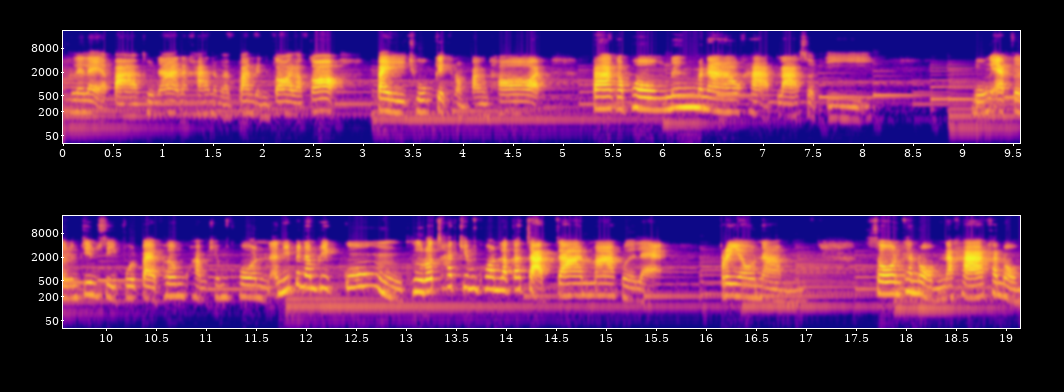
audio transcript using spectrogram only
เขาเรียกอะไรอะปลาทูน่านะคะนำมาปั้นเป็นก้อนแล้วก็ไปชุบเกล็ดขนมปังทอด ปลากระพงนึ่งมะนาวค่ะ ปลาสดดีบุ้งแอบเติมน้ำจิ้มซีฟู้ดไปเพิ่มความเข้มข้น อันนี้เป็นน้ำพริกกุ้ง คือรสชาติเข้มข้นแล้วก็จัดจ้านมากเลยแหละ เปรี้ยวนำโซนขนมนะคะ ขนม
